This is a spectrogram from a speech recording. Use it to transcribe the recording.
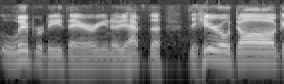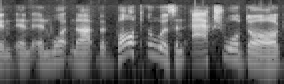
liberty there. You know, you have the the hero dog and and, and whatnot. But Balto was an actual dog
